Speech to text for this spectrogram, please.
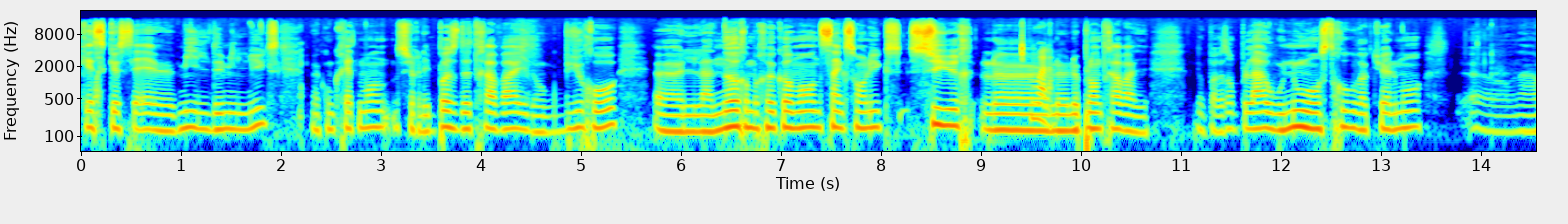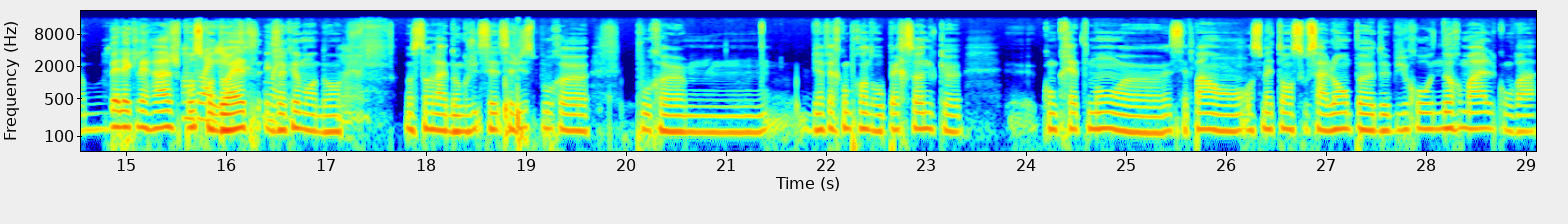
qu'est-ce que c'est 1000, 2000 luxe. Bah, concrètement, sur les postes de travail, donc bureau, euh, la norme recommande 500 luxe sur le, le, plan de travail. Donc par exemple, là où nous on se trouve actuellement, euh, on a un bel éclairage. Je pense qu'on doit être exactement dans, dans ce temps-là. Donc c'est juste pour, euh, pour bien faire comprendre aux personnes que concrètement, euh, c'est pas en, se mettant sous sa lampe de bureau normale qu'on va,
